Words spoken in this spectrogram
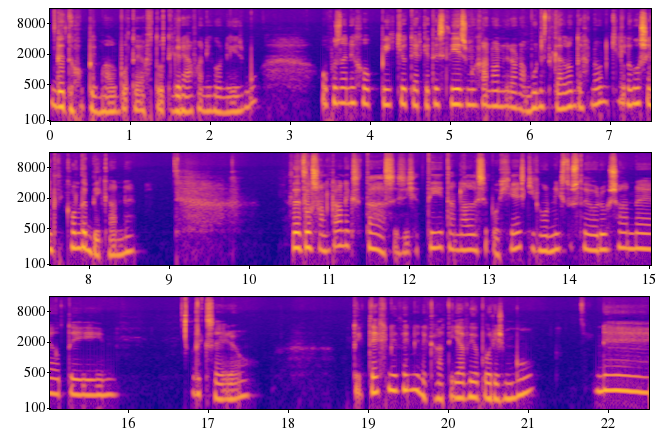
Δεν το έχω πει μάλλον ποτέ αυτό ότι γράφαν οι γονείς μου. Όπως δεν έχω πει και ότι αρκετές θείες μου είχαν όνειρο να μπουν στην καλών τεχνών και λόγω συνθήκων δεν μπήκανε. Δεν δώσαν καν εξετάσεις γιατί ήταν άλλες εποχές και οι γονείς τους θεωρούσαν ότι δεν ξέρω ότι η τέχνη δεν είναι κάτι για βιοπορισμό είναι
